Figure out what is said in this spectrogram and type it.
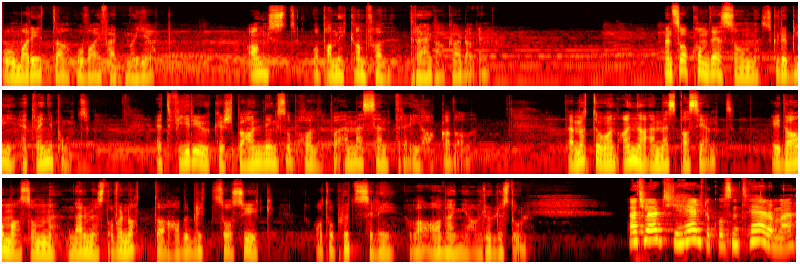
og Marita hun var i ferd med å gi opp. Angst og panikkanfall prega hverdagen. Men så kom det som skulle bli et vendepunkt. Et fireukers behandlingsopphold på MS-senteret i Hakadal. Der møtte hun en annen MS-pasient, ei dame som nærmest over natta hadde blitt så syk at hun plutselig var avhengig av rullestol. Jeg klarte ikke helt å konsentrere meg,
